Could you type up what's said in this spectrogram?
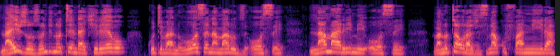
Naizvozvo ndinotenda chirevo kuti vanhu vose namarudzi ose namarimi ose vanotaura zvisina kufanira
